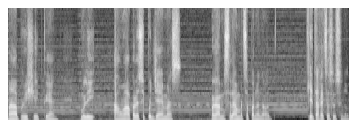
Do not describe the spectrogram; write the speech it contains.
Ma-appreciate ko yan. Muli, ako nga pala si Pajamas. Maraming salamat sa panonood. Kita kits sa susunod.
